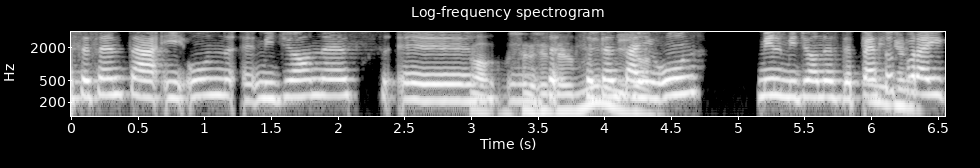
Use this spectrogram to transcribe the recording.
61 eh, millones, eh, 61 mil millones de pesos, por ahí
